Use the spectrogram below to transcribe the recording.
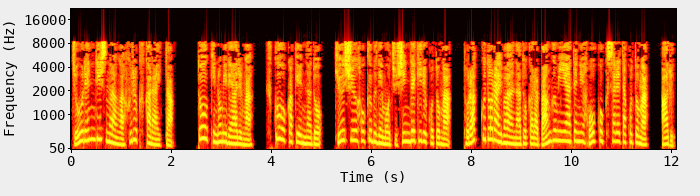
常連リスナーが古くからいた。冬季のみであるが、福岡県など九州北部でも受信できることが、トラックドライバーなどから番組宛てに報告されたことがある。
